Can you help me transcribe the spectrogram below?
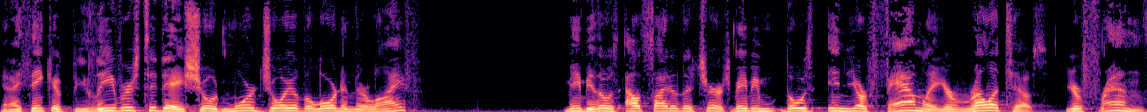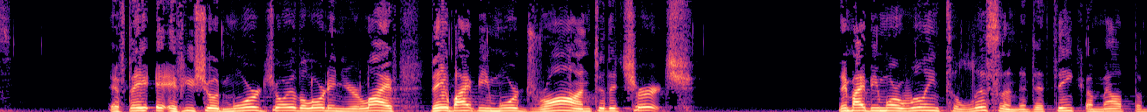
And I think if believers today showed more joy of the Lord in their life, maybe those outside of the church, maybe those in your family, your relatives, your friends, if they if you showed more joy of the Lord in your life, they might be more drawn to the church. They might be more willing to listen and to think about the,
